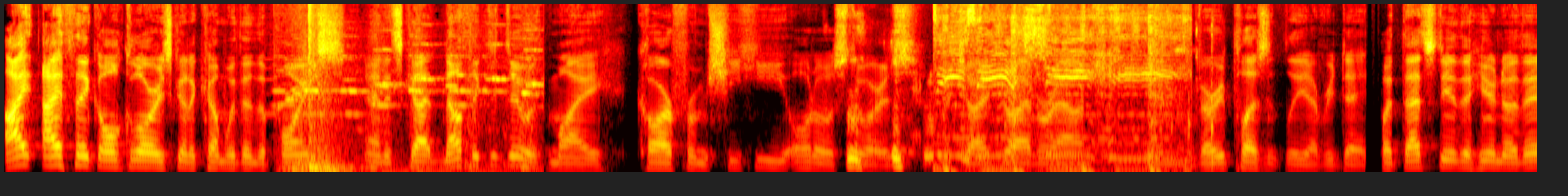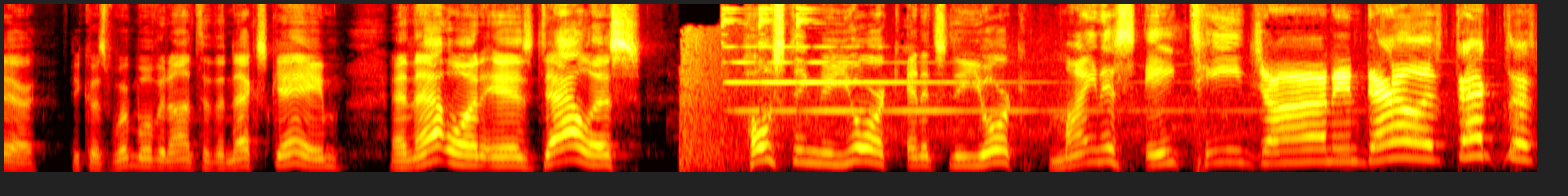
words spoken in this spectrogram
I, I think Old Glory is going to come within the points, and it's got nothing to do with my car from Sheehy Auto Stores, which I drive around in very pleasantly every day. But that's neither here nor there because we're moving on to the next game, and that one is Dallas hosting New York, and it's New York minus 18, John, in Dallas, Texas.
